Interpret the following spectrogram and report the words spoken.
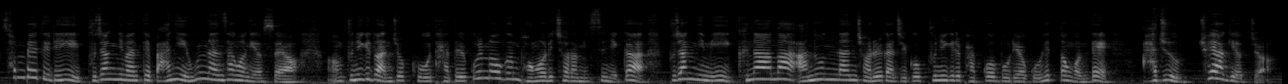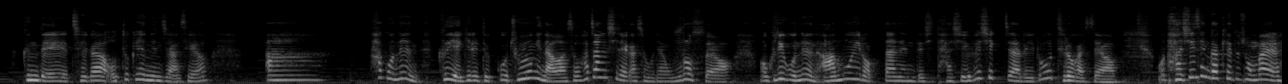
선배들이 부장님한테 많이 혼난 상황이었어요. 어, 분위기도 안 좋고 다들 꿀먹은 벙어리처럼 있으니까 부장님이 그나마 안 혼난 저를 가지고 분위기를 바꿔보려고 했던 건데 아주 최악이었죠. 근데 제가 어떻게 했는지 아세요? 아, 하고는 그 얘기를 듣고 조용히 나와서 화장실에 가서 그냥 울었어요. 어, 그리고는 아무 일 없다는 듯이 다시 회식 자리로 들어갔어요. 어, 다시 생각해도 정말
